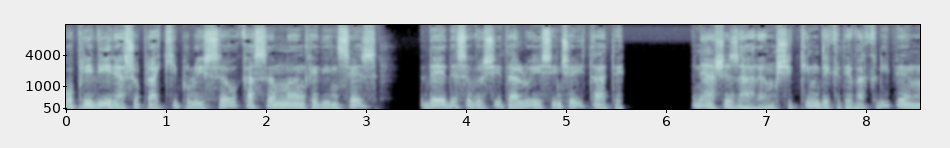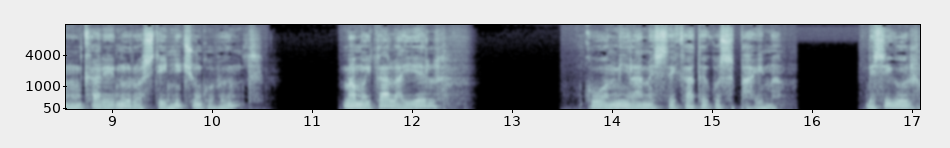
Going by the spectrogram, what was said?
o privire asupra chipului său ca să mă încredințez de desăvârșita lui sinceritate. Ne așezarăm și timp de câteva clipe în care nu rosti niciun cuvânt, m-am uitat la el cu o milă amestecată cu spaimă. Desigur,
